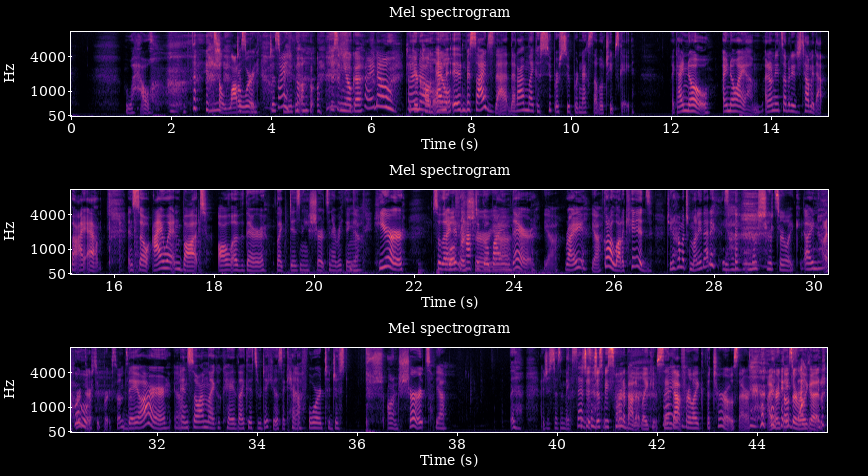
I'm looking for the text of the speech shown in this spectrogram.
wow. it's a lot of work. breathe. Just breathe. Do some yoga. I know. Take I your know. calm oil. And, and besides that, that I'm like a super, super next level cheapskate. Like I know, I know I am. I don't need somebody to tell me that, but I am. And so I went and bought all of their like Disney shirts and everything Yeah. here so that Well, I didn't have to go buy yeah. them there. Yeah. Right? Yeah. I've got a lot of kids. Do you know how much money that is? Yeah. And those shirts are like, I know. I heard they're super expensive. They are. Yeah. And so I'm like, okay, like it's ridiculous. I can't afford to just psh, on shirts. yeah. It just doesn't make sense. Just, just be smart about it. Like save Right. that for like the churros there. I heard those are really good.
